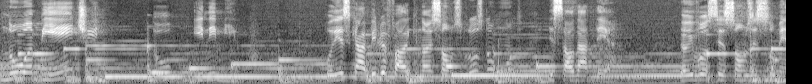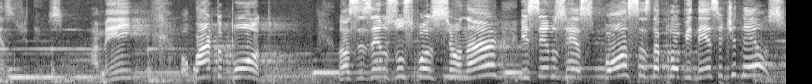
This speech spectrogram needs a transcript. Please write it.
no ambiente do inimigo. Por isso que a Bíblia fala que nós somos luz do mundo e sal da terra. Eu e você somos instrumentos de Deus. Amém? O quarto ponto. Nós devemos nos posicionar e sermos respostas da providência de Deus.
